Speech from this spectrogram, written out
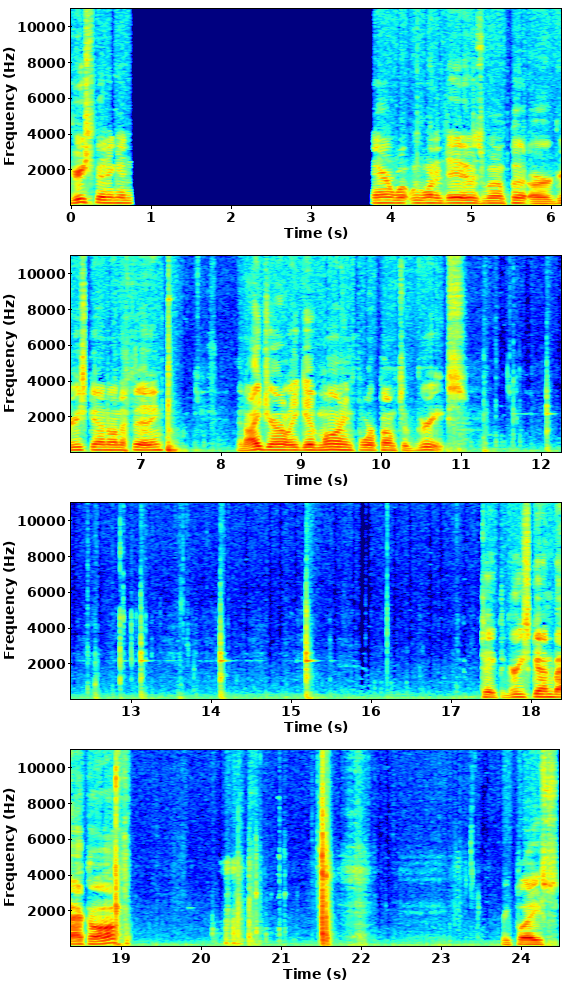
grease fitting in there, what we want to do is we want to put our grease gun on the fitting. And I generally give mine four pumps of grease. Take the grease gun back off. Replace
